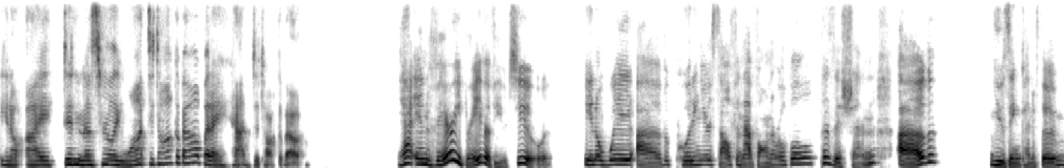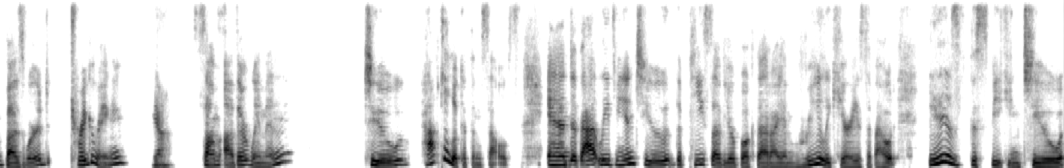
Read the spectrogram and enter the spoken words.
you know, I didn't necessarily want to talk about, but I had to talk about. Yeah, and very brave of you too, in a way of putting yourself in that vulnerable position of using kind of the buzzword triggering yeah some other women to have to look at themselves. And that leads me into the piece of your book that I am really curious about is the speaking to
